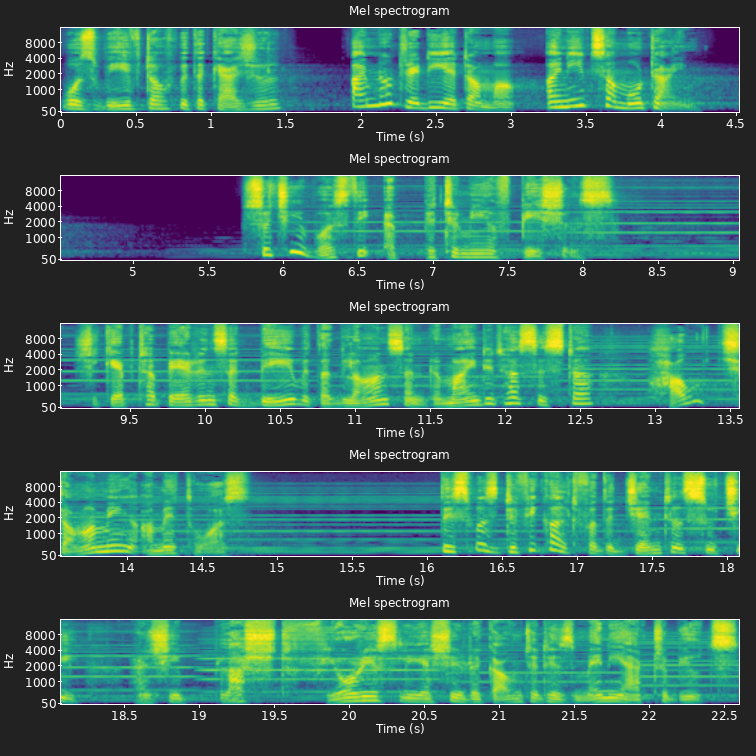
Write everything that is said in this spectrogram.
was waved off with a casual, I'm not ready yet, Amma. I need some more time. Suchi was the epitome of patience. She kept her parents at bay with a glance and reminded her sister how charming Amit was. This was difficult for the gentle Suchi, and she blushed furiously as she recounted his many attributes.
